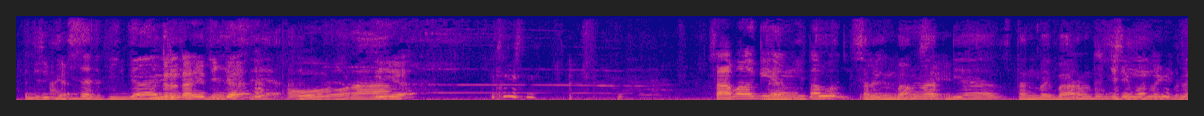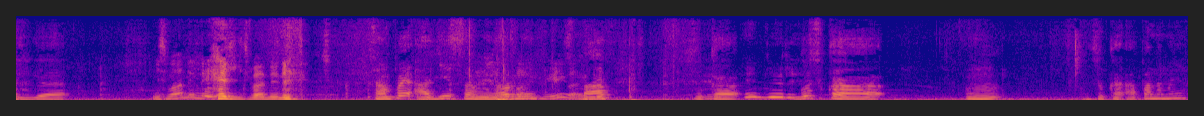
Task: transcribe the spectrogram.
Aja juga. Ajis ada tiga di ada tiga? Ada Oh, orang Iya. Sama lagi dan yang itu sering banget dia standby bareng tuh Ajis mana lagi? bertiga Di mana nih? Di mana nih? sampai Ajis senior nih staff suka gue suka mm, suka apa namanya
